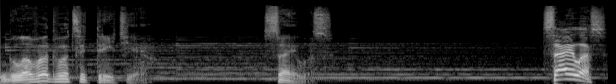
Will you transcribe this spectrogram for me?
Глава 23. Сайлос. «Сайлос!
